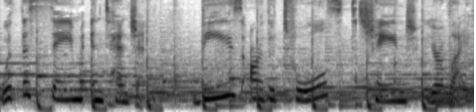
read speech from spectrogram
with the same intention. These are the tools to change your life.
